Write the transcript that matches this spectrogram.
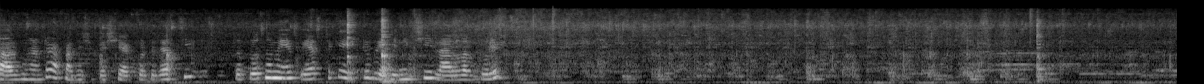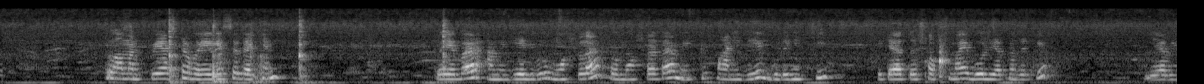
লাল ভুনাটা আপনাদের সাথে শেয়ার করতে যাচ্ছি। তো প্রথমে পেঁয়াজটাকে একটু ভেজে নিচ্ছি লাল লাল করে। আমার পেঁয়াজটা হয়ে গেছে, দেখেন। তো এবার আমি দিয়ে দিব মশলা। তো মশলাটা আমি একটু পানি দিয়ে গুলে নিচ্ছি। এটা তো সবসময় বলি আপনাদেরকে যে আমি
